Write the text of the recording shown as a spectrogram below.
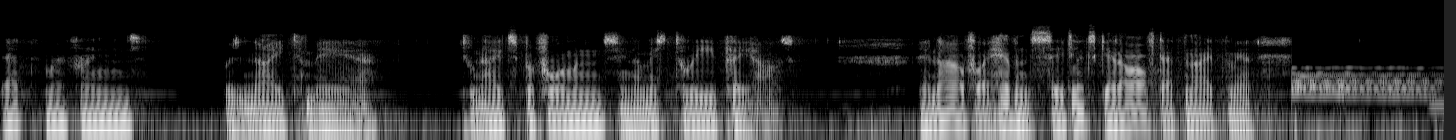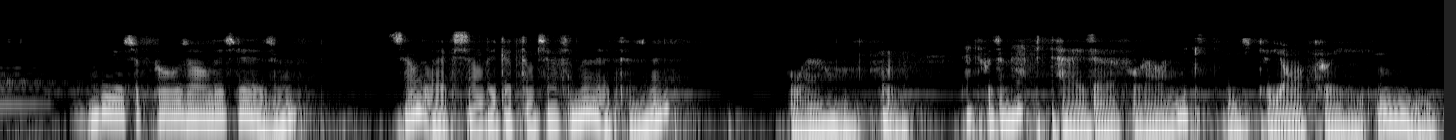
That, my friends, was Nightmare. Tonight's performance in a mystery playhouse. And now, for heaven's sake, let's get off that nightmare. What do you suppose all this is, huh? Sounds like somebody got themselves murdered, doesn't it? Well, hmm. that was an appetizer for our next mystery entree. Mm.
